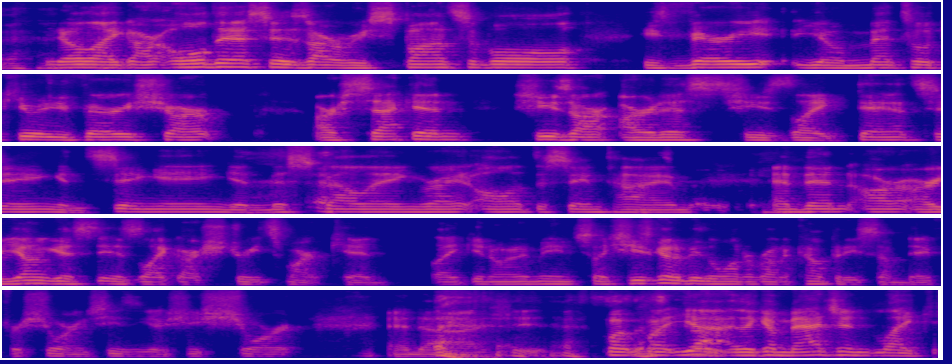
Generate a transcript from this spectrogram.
You know, like our oldest is our responsible, he's very you know mental acuity very sharp our second she's our artist. She's like dancing and singing and misspelling right all at the same time. and then our our youngest is like our street smart kid. Like you know what i mean? She's like she's going to be the one to run a company someday for sure. And she's you know she's short and uh she, but but yeah like imagine like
